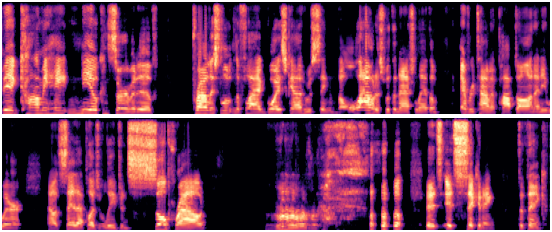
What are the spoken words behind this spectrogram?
big commie-hating, neoconservative, proudly saluting the flag Boy Scout who was singing the loudest with the national anthem every time it popped on anywhere. And I would say that Pledge of Allegiance so proud it's it's sickening to think,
